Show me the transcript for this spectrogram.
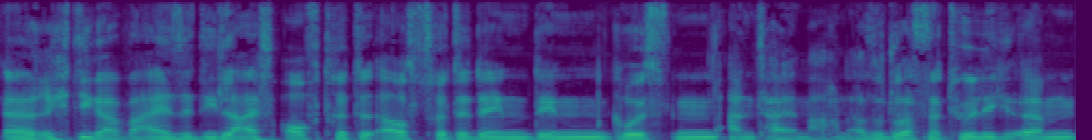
äh, richtigerweise die Live-Auftritte Austritte den, den größten Anteil machen. Also du hast natürlich ähm,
